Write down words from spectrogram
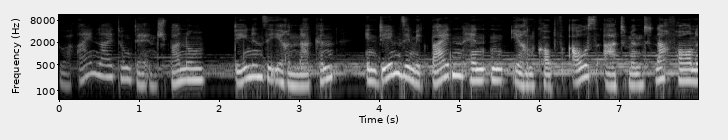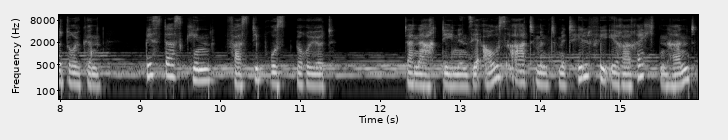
Zur Einleitung der Entspannung dehnen Sie Ihren Nacken, indem Sie mit beiden Händen Ihren Kopf ausatmend nach vorne drücken, bis das Kinn fast die Brust berührt. Danach dehnen Sie ausatmend mit Hilfe Ihrer rechten Hand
